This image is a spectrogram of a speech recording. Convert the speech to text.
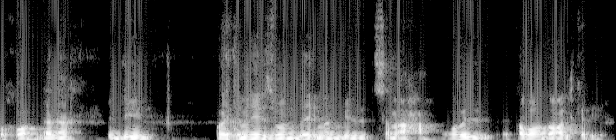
أخوة لنا في الدين. ويتميزون دائما بالسماحة وبالتواضع الكبير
